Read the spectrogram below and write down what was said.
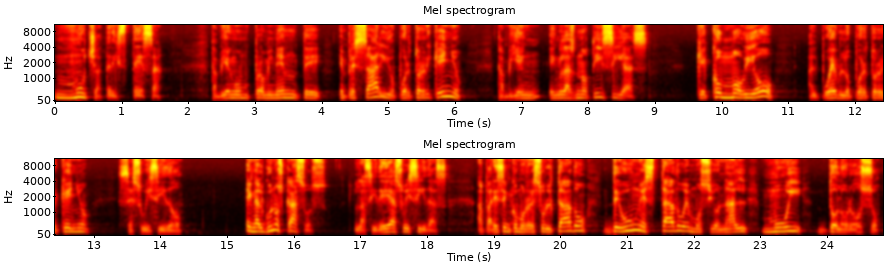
mucha tristeza. También un prominente empresario puertorriqueño, también en las noticias, que conmovió al pueblo puertorriqueño, se suicidó. En algunos casos, las ideas suicidas aparecen como resultado de un estado emocional muy doloroso.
